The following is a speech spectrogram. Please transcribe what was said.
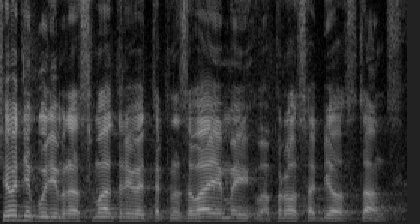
Сегодня будем рассматривать так называемый вопрос о биостанции.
